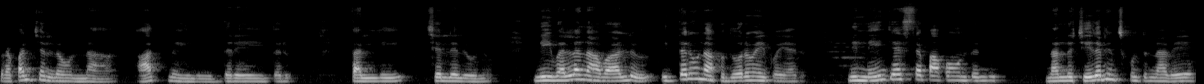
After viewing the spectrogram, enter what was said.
ప్రపంచంలో ఉన్న ఆత్మీయులు ఇద్దరే ఇద్దరు. తల్లి చెల్లెలును. నీ వల్ల నా వాళ్ళు ఇద్దరూ నాకు దూరమైపోయారు. నిన్నేం చేస్తే పాపం ఉంటుంది? నన్ను చీదరించుకుంటున్నావే.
